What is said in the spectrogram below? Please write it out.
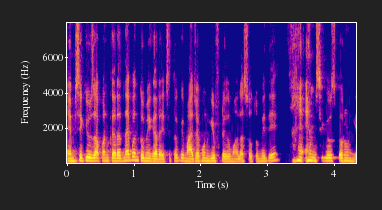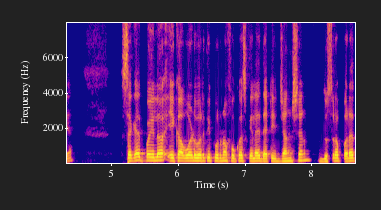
एमसीक्यूज आपण करत नाही पण तुम्ही करायचे तो की माझ्याकडून गिफ्ट आहे तुम्हाला सो तुम्ही ते एमसीक्यूज करून घ्या. सगळ्यात पहिलं एका वर्डवरती पूर्ण फोकस केलाय दॅट इज जंक्शन दुसरं परत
